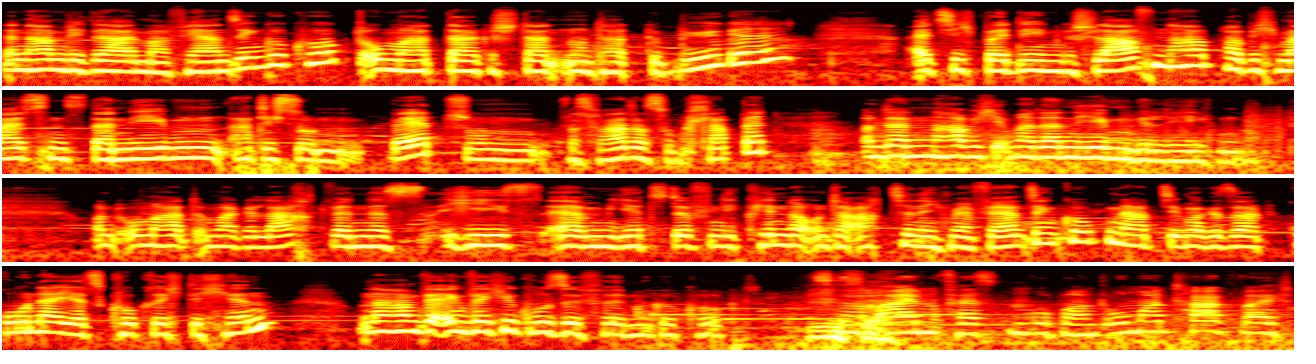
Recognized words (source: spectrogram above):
Dann haben wir da immer Fernsehen geguckt. Oma hat da gestanden und hat gebügelt. Als ich bei denen geschlafen habe, habe ich meistens daneben, hatte ich so ein Bett, so ein, was war das, so ein Klappbett. Und dann habe ich immer daneben gelegen. Und Oma hat immer gelacht, wenn es hieß, ähm, jetzt dürfen die Kinder unter 18 nicht mehr Fernsehen gucken. Da hat sie immer gesagt, Rona, jetzt guck richtig hin. Und dann haben wir irgendwelche Gruselfilme geguckt. Zum einen festen Opa- und Oma-Tag, weil ich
